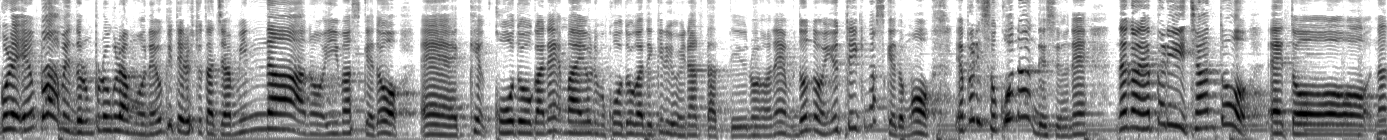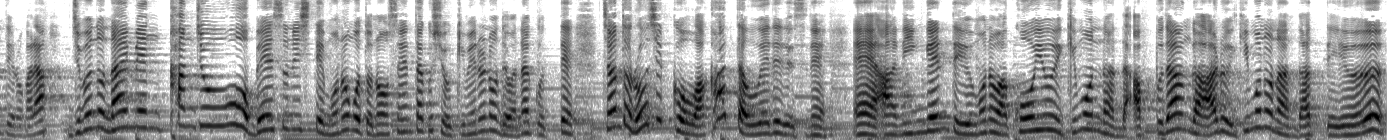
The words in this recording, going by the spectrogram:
これエンパワーメントのプログラムをね受けてる人たちはみんなあの言いますけど、えーけ行動がね前よりも行動ができるようになったっていうのをねどんどん言っていきますけどもやっぱりそこなんですよね。だからやっぱりちゃんとえっ、となんていうのかな自分の内面感情をベースにして物事の選択肢を決めるのではなくってちゃんとロジックを分かった上でですね、えーあ人間っていうものはこういう生き物なんだアップダウンがある生き物なんだっていう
